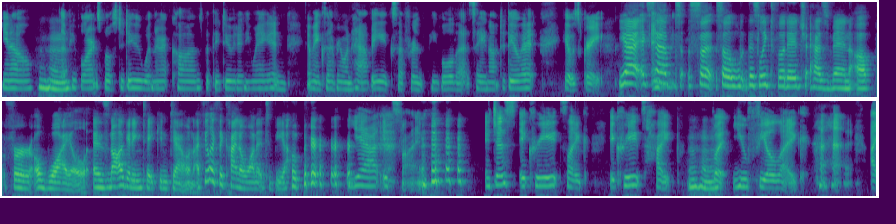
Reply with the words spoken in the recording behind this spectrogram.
you know, Mhm. that people aren't supposed to do when they're at cons, but they do it anyway, and it makes everyone happy except for the people that say not to do it. It was great. Yeah, except so so this leaked footage has been up for a while and it's not getting taken down. I feel like they kind of want it to be out there. Yeah, it's fine. It just it creates like it creates hype, hmm but you feel like I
